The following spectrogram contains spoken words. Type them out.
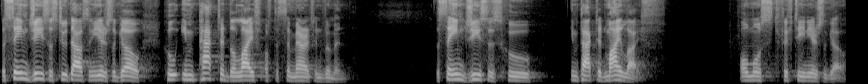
The same Jesus 2,000 years ago who impacted the life of the Samaritan woman, the same Jesus who impacted my life almost 15 years ago,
